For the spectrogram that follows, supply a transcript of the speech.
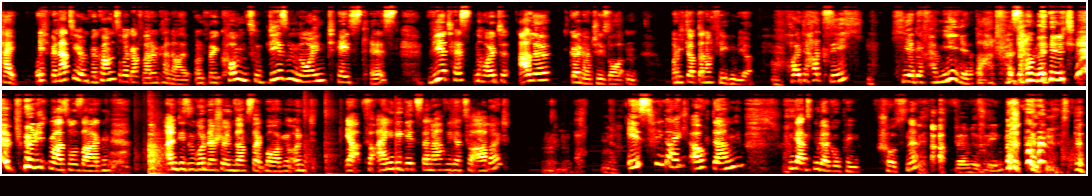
Hi, ich bin Nati und willkommen zurück auf meinem Kanal. Und willkommen zu diesem neuen Taste-Test. Wir testen heute alle Gönnergy-Sorten. Und ich glaube, danach fliegen wir. Heute hat sich hier der Familienrat versammelt, würde ich mal so sagen, an diesem wunderschönen Samstagmorgen. Und ja, für einige geht es danach wieder zur Arbeit. Mhm. Ist vielleicht auch dann ein ganz guter Doping-Schuss, ne? Ja, werden wir sehen.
